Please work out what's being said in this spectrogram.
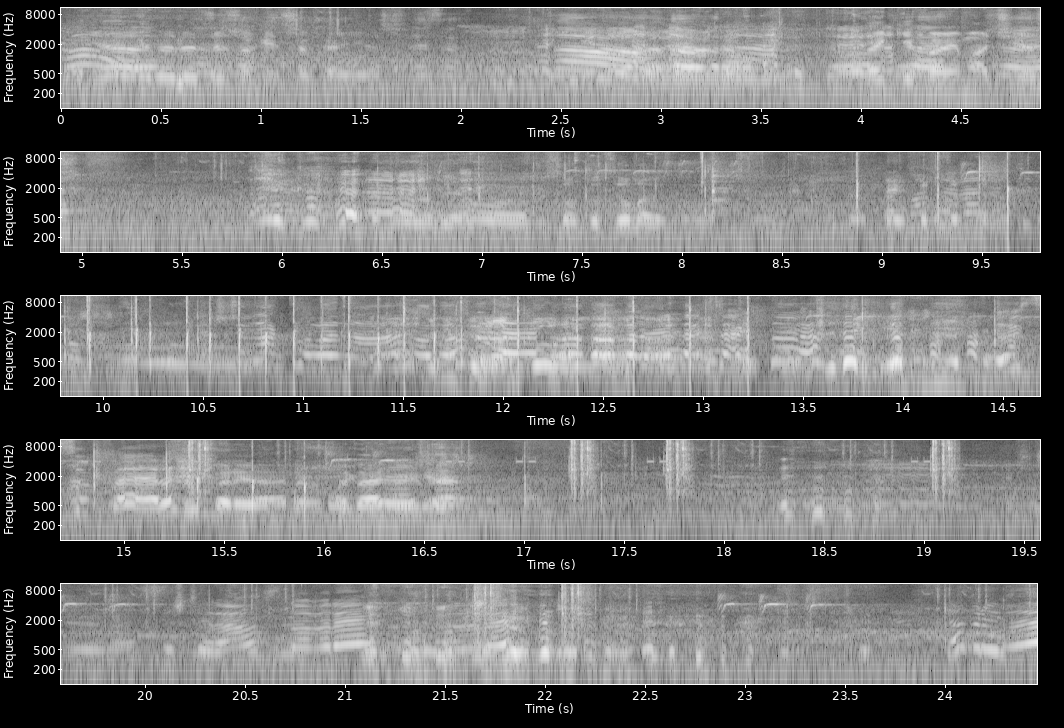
No, Yeah, it's okay. It's okay. Yes. no dobre. Thank you very much. Yes. No, ja by som to celé Ešte na kolená. No dobre, dobre, tak. To je super. Super, yeah. No, yeah. Ešte raz, dobre. Dobre. Dobre,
